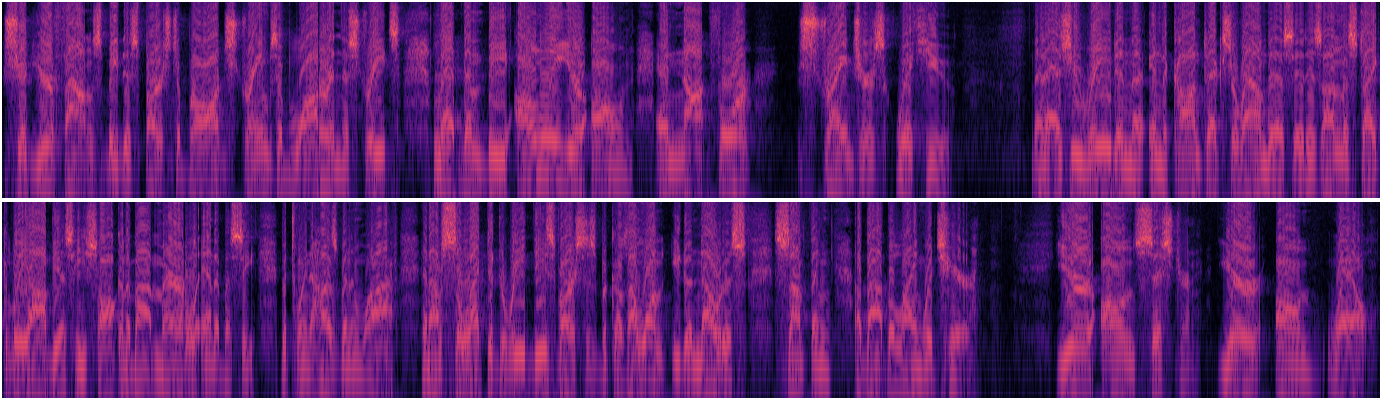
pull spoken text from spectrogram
should your fountains be dispersed abroad, streams of water in the streets, let them be only your own and not for strangers with you. And as you read in the, in the context around this, it is unmistakably obvious he's talking about marital intimacy between husband and wife. And I've selected to read these verses because I want you to notice something about the language here. Your own cistern, your own well,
